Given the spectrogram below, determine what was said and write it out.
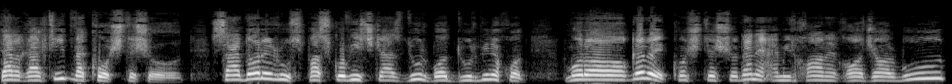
در غلطید و کشته شد. سردار روس پاسکوویچ که از دور با دوربین خود مراقب کشته شدن امیرخان قاجار بود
